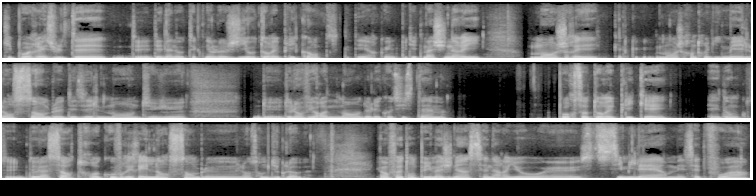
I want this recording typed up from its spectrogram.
qui pourrait résulter des, des nanotechnologies autoréplicantes, c'est-à-dire qu'une petite machinerie mangerait quelque, mangerait entre guillemets l'ensemble des éléments du de, l'environnement, de l'écosystème, pour s'auto-répliquer et donc de la sorte recouvrirait l'ensemble l'ensemble du globe. Et en fait, on peut imaginer un scénario euh, similaire, mais cette fois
